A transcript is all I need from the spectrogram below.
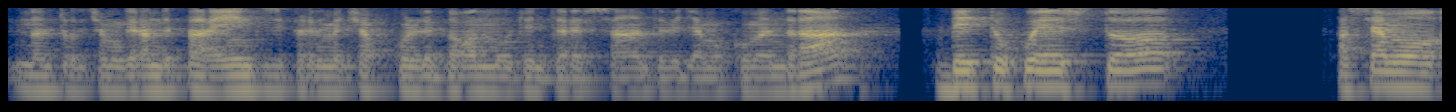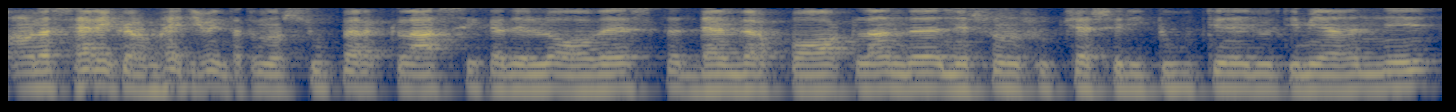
un altro diciamo, grande parentesi per il matchup con LeBron molto interessante, vediamo come andrà. Detto questo, Passiamo a una serie che ormai è diventata una super classica dell'Ovest, Denver-Portland, ne sono successe di tutti negli ultimi anni,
